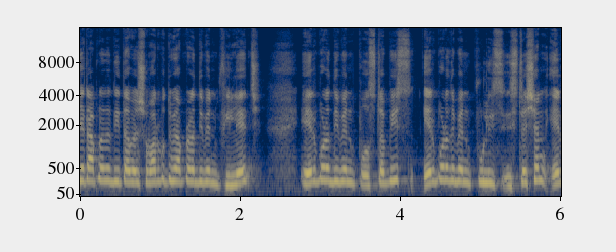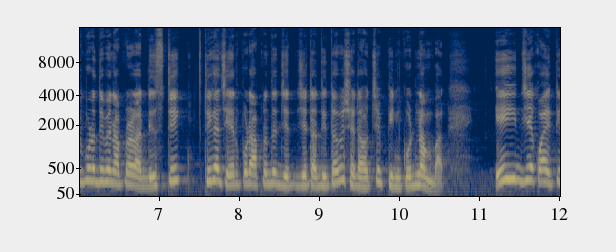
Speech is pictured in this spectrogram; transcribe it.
যেটা আপনাদের দিতে হবে, সবার প্রথমে আপনারা দিবেন ভিলেজ এরপরে দিবেন পোস্ট অফিস এরপরে দিবেন পুলিশ স্টেশন এরপরে দিবেন আপনারা ডিস্ট্রিক্ট ঠিক আছে? এরপরে আপনাদের যেটা দিতে হবে সেটা হচ্ছে পিনকোড নাম্বার এই যে কয়েকটি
